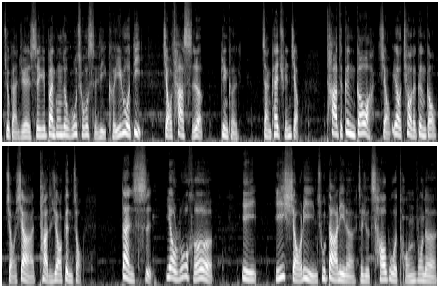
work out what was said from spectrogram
就感觉身于半空中无从使力，可一落地，脚踏实了，便可展开拳脚。踏得更高啊，脚要跳得更高，脚下踏的就要更重。但是要如何以以小力引出大力呢？这就超过童风的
